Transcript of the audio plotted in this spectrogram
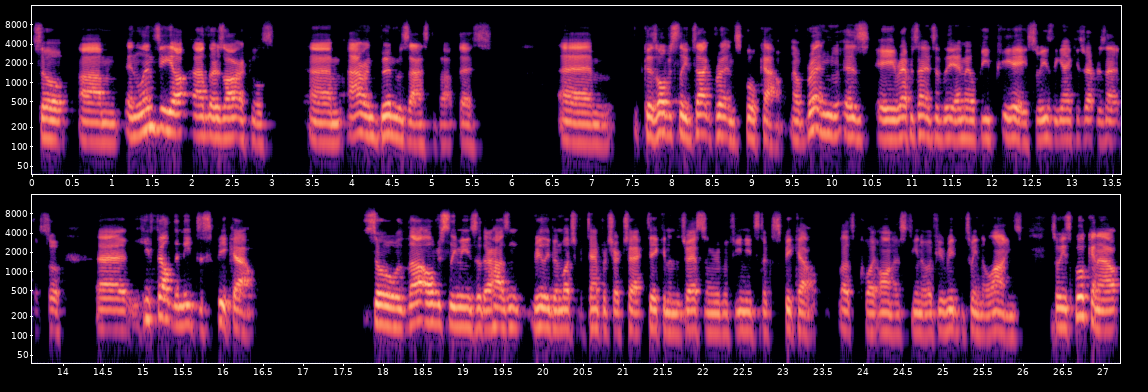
So um, in Lindsey Adler's articles, um, Aaron Boone was asked about this um, because obviously Zach Britton spoke out. Now Britton is a representative of the MLBPA, so he's the Yankees representative. So uh, he felt the need to speak out. So that obviously means that there hasn't really been much of a temperature check taken in the dressing room if he needs to speak out. That's quite honest, you know, if you read between the lines. So he's spoken out.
